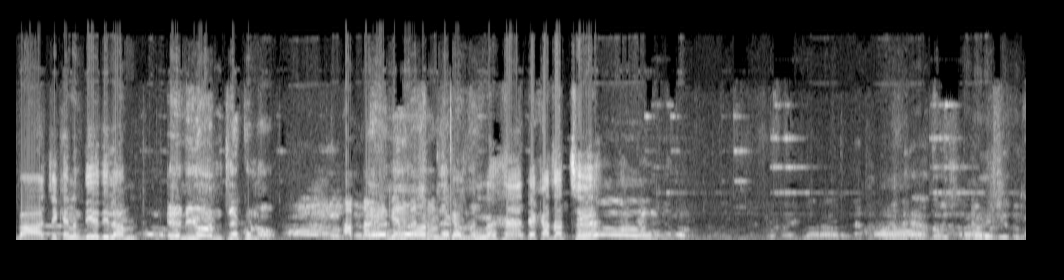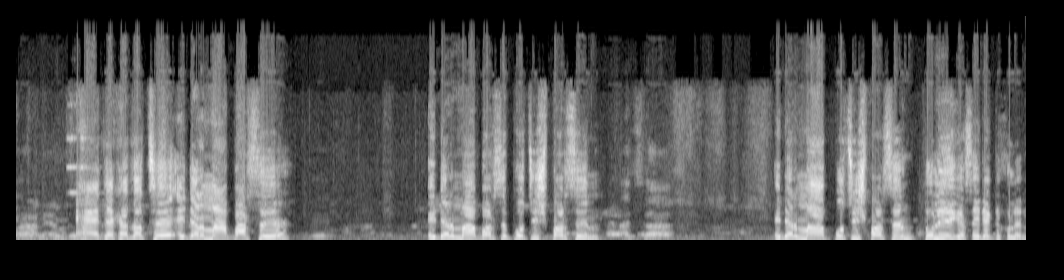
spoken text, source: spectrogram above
বাস এখানে দিয়ে দিলাম। যে কোনো। আপনার এই ক্যামেরার সামনে ঠিক আসবেন না হ্যাঁ দেখা যাচ্ছে। হ্যাঁ দেখা যাচ্ছে এটার মাপ আছে এটার মাপ আছে পঁচিশ পার্সেন্ট। এটার মাপ পঁচিশ পার্সেন্ট তলিয়ে গেছে এটা একটু খুলেন।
